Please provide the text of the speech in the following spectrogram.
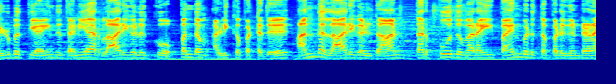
எழுபத்தி ஐந்து தனியார் லாரிகளுக்கு ஒப்பந்தம் அளிக்கப்பட்டது. அந்த லாரிகள் தான் தற்போது வரை பயன்படுத்தப்படுகின்றன.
